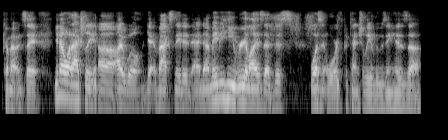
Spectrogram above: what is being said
come out and say, you know what, actually, uh, I will get vaccinated, and uh, maybe he realized that this wasn't worth potentially losing his uh,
